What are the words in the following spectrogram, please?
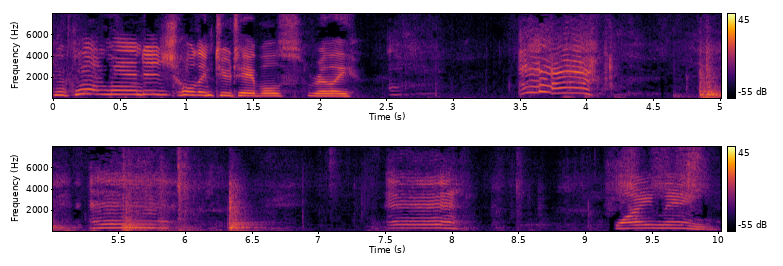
You can't manage holding two tables, really. Whining.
